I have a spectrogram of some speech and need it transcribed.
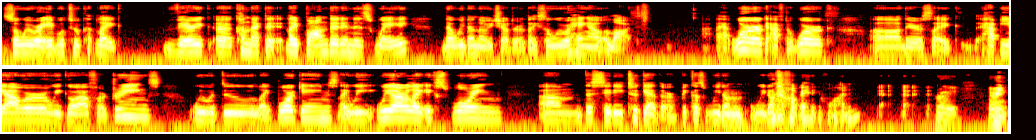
so we were able to like very uh, connected, like bonded in this way that we don't know each other. Like so we will hang out a lot at work, after work. Uh, there's like happy hour. We go out for drinks. We would do like board games. Like we we are like exploring um, the city together because we don't we don't know anyone. Right. I mean,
